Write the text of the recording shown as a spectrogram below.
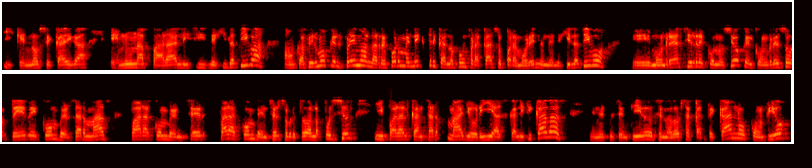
y que no se caiga en una parálisis legislativa, aunque afirmó que el freno a la reforma eléctrica no fue un fracaso para Morena en el legislativo, eh, Monreal sí reconoció que el Congreso debe conversar más para convencer, para convencer sobre todo a la oposición y para alcanzar mayorías calificadas. En este sentido, el senador Zacatecano confió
